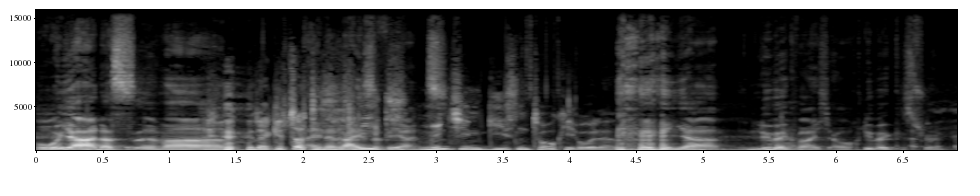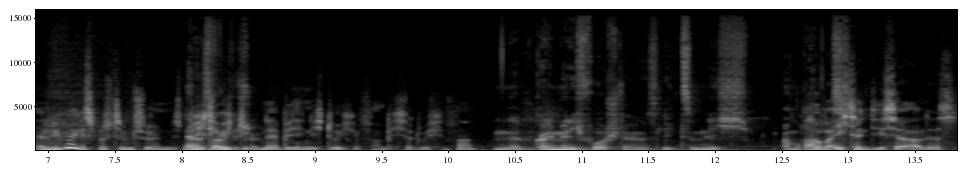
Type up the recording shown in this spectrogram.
oh ja, das äh, war da gibt's doch Eine Reise Lied. wert. München, Gießen, Tokio oder so. ja, in Lübeck war ich auch. Lübeck ist schön. Lübeck ist bestimmt schön. Ich Ja, bin, ich glaube, ich, ne, bin ich nicht durchgefahren. Bin ich da durchgefahren? Ne, kann ich mir nicht vorstellen. Das liegt ziemlich am Rand. Wo war ich denn dieses Jahr alles?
